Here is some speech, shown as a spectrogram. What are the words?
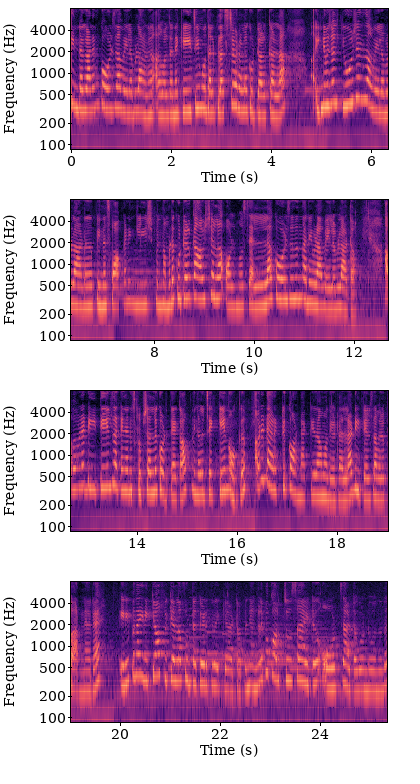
കിൻഡർ ഗാർഡൻ കോഴ്സ് അവൈലബിൾ ആണ്. അതുപോലെ തന്നെ കെ ജി മുതൽ പ്ലസ് ടു വരെയുള്ള കുട്ടികൾക്കുള്ള ഇൻഡിവിജ്വൽ ട്യൂഷൻസ് അവൈലബിൾ ആണ്. പിന്നെ സ്പോക്കൺ ഇംഗ്ലീഷ് പിന്നെ നമ്മുടെ കുട്ടികൾക്ക് ആവശ്യമുള്ള ഓൾമോസ്റ്റ് എല്ലാ കോഴ്സസും തന്നെ ഇവിടെ അവൈലബിൾ ആട്ടോ. അപ്പോൾ അവരുടെ ഡീറ്റെയിൽസ് ഒക്കെ ഞാൻ ഡിസ്ക്രിപ്ഷനിൽ കൊടുത്തേക്കാം. നിങ്ങൾ ചെക്ക് ചെയ്ത് നോക്ക്. അവർ ഡയറക്റ്റ് കോൺടാക്ട് ചെയ്താൽ മതി കേട്ടോ. എല്ലാ ഡീറ്റെയിൽസ് അവർ പറഞ്ഞുതരേ ഇനിയിപ്പോൾ ഇതാ എനിക്ക് ഓഫിക്കുള്ള ഫുഡൊക്കെ എടുത്ത് വെക്കാം കേട്ടോ. അപ്പോൾ ഞങ്ങളിപ്പോൾ കുറച്ച് ദിവസമായിട്ട് ഓട്സ് ആട്ടോ കൊണ്ടുപോകുന്നത്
